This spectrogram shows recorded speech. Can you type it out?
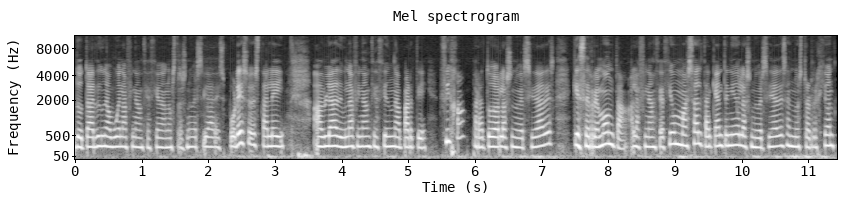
dotar de una buena financiación a nuestras universidades. Por eso esta ley habla de una financiación, una parte fija para todas las universidades, que se remonta a la financiación más alta que han tenido las universidades en nuestra región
